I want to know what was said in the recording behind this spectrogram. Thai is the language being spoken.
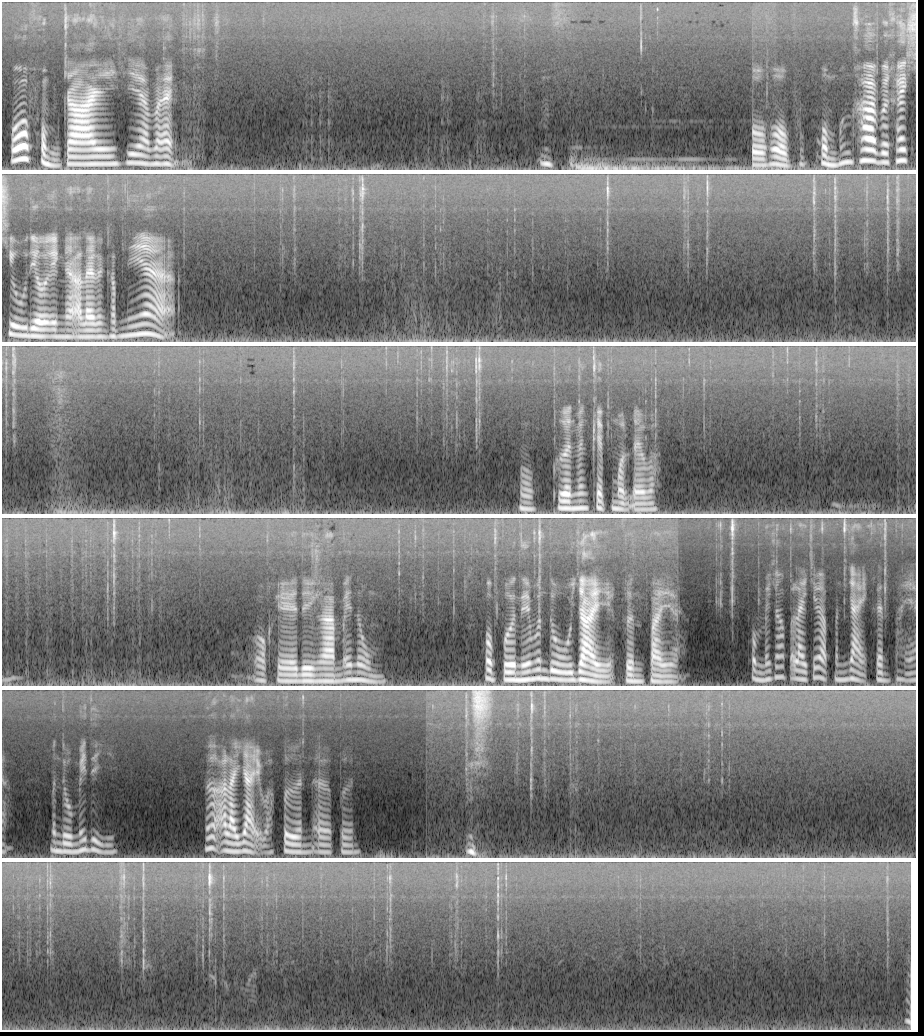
โอ้ผมใจเฮียแม่งโอ้โหผมผมเพิ่งฆ่าไปแค่คิวเดียวเองอะอะไรกันครับเนี่ย โอ้เพื่อนมันเก็บหมดเลยวะโอเคดีงามไอ้หนุ่มโอ้ปืนนี้มันดูใหญ่เกินไปอะ ผมไม่ชอบอะไรที่แบบมันใหญ่เกินไปอะ มันดูไม่ดี เอออะไรใหญ่วะปืนเออปืน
